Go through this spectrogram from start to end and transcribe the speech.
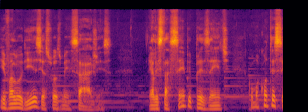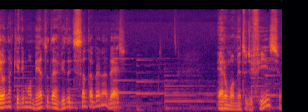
e valorize as suas mensagens. Ela está sempre presente, como aconteceu naquele momento da vida de Santa Bernadette. Era um momento difícil,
